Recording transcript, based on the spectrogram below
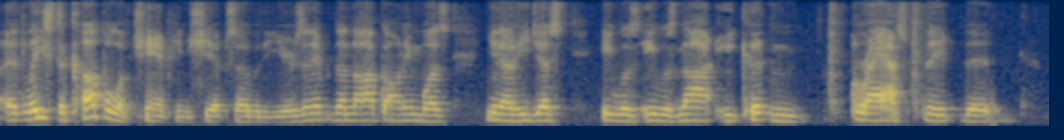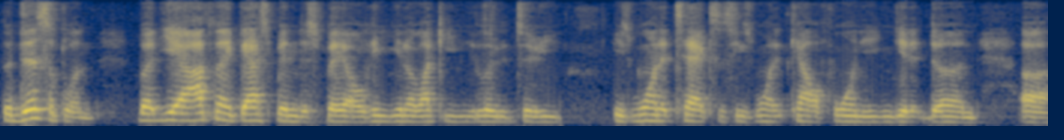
at least a couple of championships over the years. And if the knock on him was you know he just he was he was not he couldn't grasp the the the discipline. But yeah, I think that's been dispelled. He you know like you alluded to he He's won at Texas. He's won at California. You can get it done. Uh,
